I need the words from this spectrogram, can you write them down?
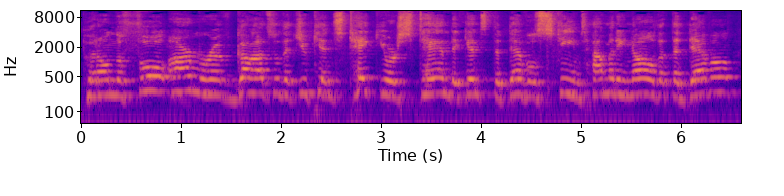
Put on the full armor of God so that you can take your stand against the devil's schemes. How many know that the devil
